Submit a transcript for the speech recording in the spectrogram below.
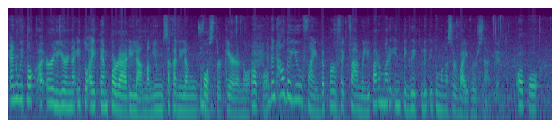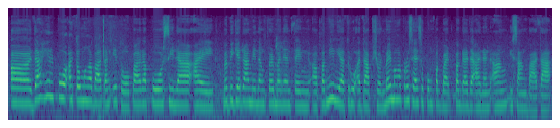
And we talked uh, earlier na ito ay temporary lamang yung sa kanilang foster care ano. Opo. And then how do you find the perfect family para ma-reintegrate ulit itong mga survivors natin? Opo. Ah, dahil po itong mga batang ito, para po sila ay mabigyan namin ng permanenteng ah, pamilya through adoption, may mga proseso pong pagba- pagdadaanan ang isang bata.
